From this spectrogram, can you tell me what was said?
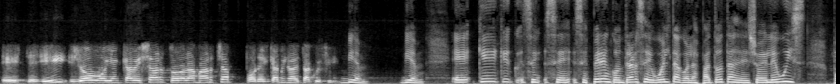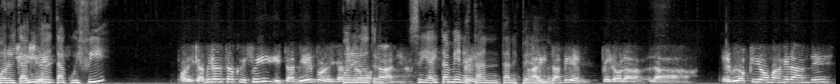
este, y yo voy a encabezar toda la marcha por el camino de Tacuifí. Bien, bien. Eh, ¿qué, qué- se, se- se espera encontrarse de vuelta con las patotas de Joe Lewis por el Sí, camino sí. de Tacuifí? Por el camino de Tacuifí y también por el camino Por el de otro. montaña. Sí, ahí también Pero- están, están esperando. Ahí también, pero la, la, el bloqueo más grande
